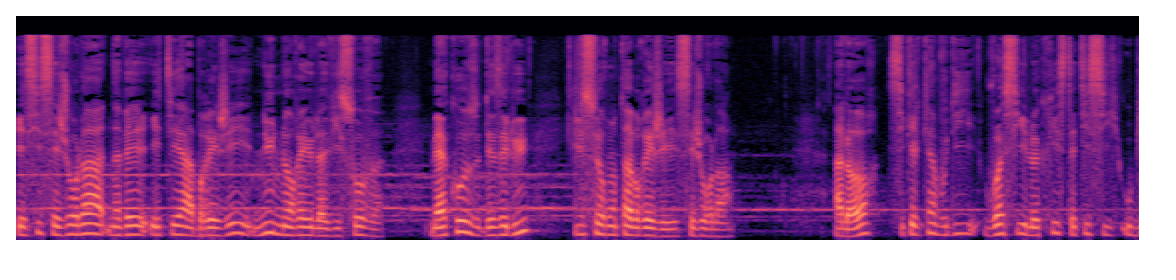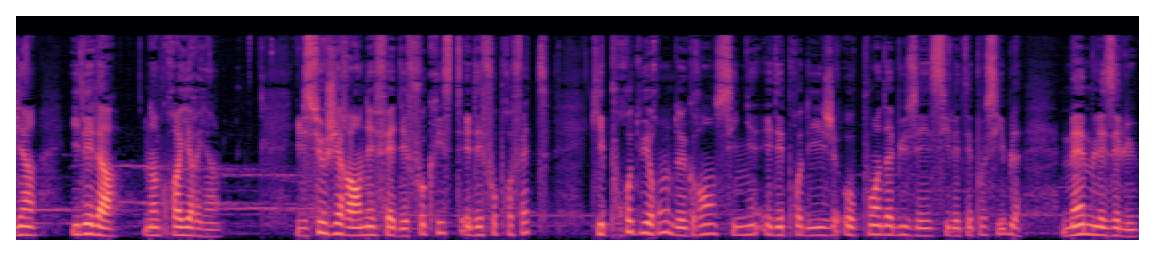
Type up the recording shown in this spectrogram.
Et si ces jours-là n'avaient été abrégés, nul n'aurait eu la vie sauve, mais à cause des élus, ils seront abrégés ces jours-là. Alors, si quelqu'un vous dit Voici le Christ est ici, ou bien Il est là, n'en croyez rien. Il surgira en effet des faux Christ et des faux prophètes, qui produiront de grands signes et des prodiges au point d'abuser, s'il était possible, même les élus.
